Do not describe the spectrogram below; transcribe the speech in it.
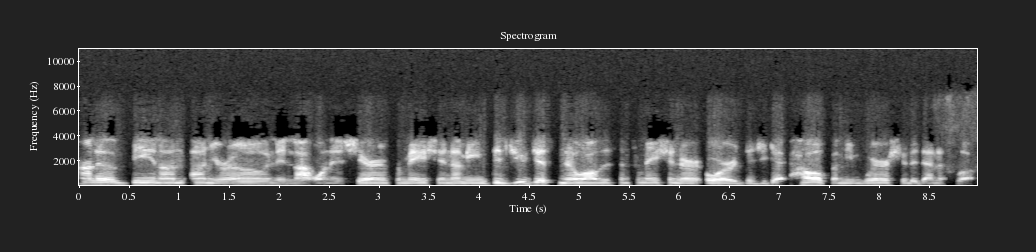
kind of being on on your own and not wanting to share information. I mean, did you just know all this information, or or did you get help? I mean, where should a dentist look?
